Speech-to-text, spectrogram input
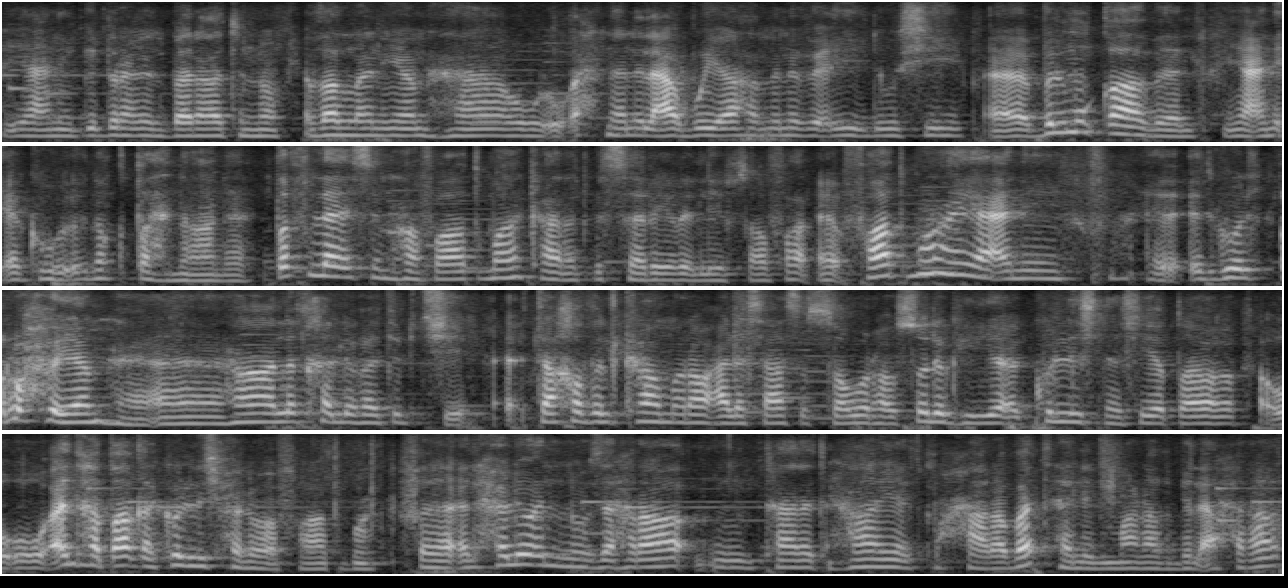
يعني قدرنا البنات إنه ظلن يمها وإحنا نلعب وياها من بعيد وشي. آه، بالمقابل يعني أكو نقطة هنا طفلة اسمها فاطمة كانت بالسرير اللي بصفها آه، فاطمة يعني تقول روحوا يمها آه، ها لا تخلوها تبكي. تاخذ الكاميرا وعلى أساس تصورها. وصدق هي كلش نشيطة وعندها طاقة كلش حلوة فاطمة. فالحلو إنه زهراء كانت نهاية محاربتها للمرض المرض بالاحرى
